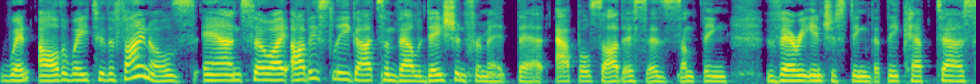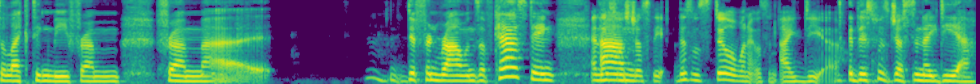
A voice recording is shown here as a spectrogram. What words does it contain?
went all the way to the finals. And so I obviously got some validation from it that Apple saw this as something very interesting that they kept uh, selecting me from, from, uh, different rounds of casting. And this um, was just the this was still when it was an idea. This was just an idea.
